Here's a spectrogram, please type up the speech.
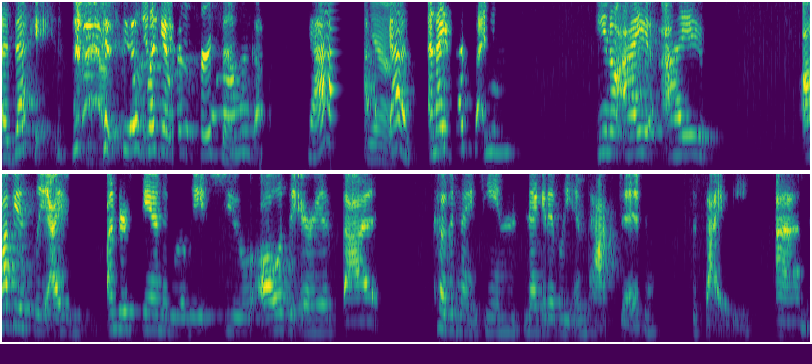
a decade. it feels like it was a person. So long ago. Yeah. Yeah. Yes. And I, that's, I mean, you know, I, I, obviously I understand and relate to all of the areas that COVID 19 negatively impacted society um,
